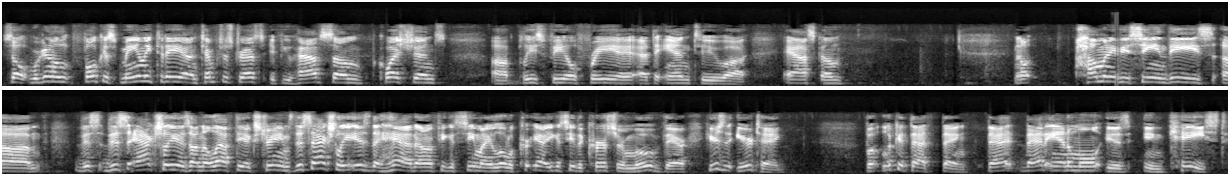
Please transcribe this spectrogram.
So we're going to focus mainly today on temperature stress. If you have some questions, uh, please feel free at the end to uh, ask them. Now, how many of you seen these? Um, this this actually is on the left, the extremes. This actually is the head. I don't know if you can see my little, yeah, you can see the cursor move there. Here's the ear tag. But look at that thing. That that animal is encased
